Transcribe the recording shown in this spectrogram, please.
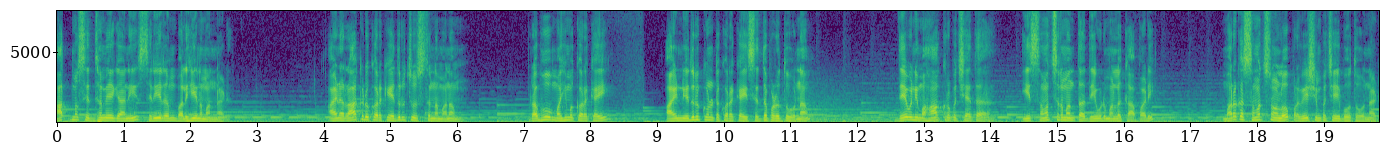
ఆత్మ సిద్ధమే గాని శరీరం బలహీనం అన్నాడు ఆయన రాకడు కొరకై ఎదురు చూస్తున్న మనం ప్రభు మహిమ కొరకై ఆయన్ని ఎదుర్కొనుట కొరకై సిద్ధపడుతూ ఉన్నాం. దేవుని మహాకృప చేత ఈ సంవత్సరమంతా దేవుడు మనల్ని కాపాడి మరొక సంవత్సరంలో ప్రవేశింపచేయబోతూ ఉన్నాడు.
